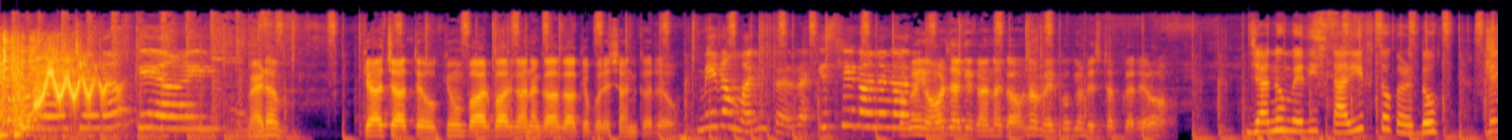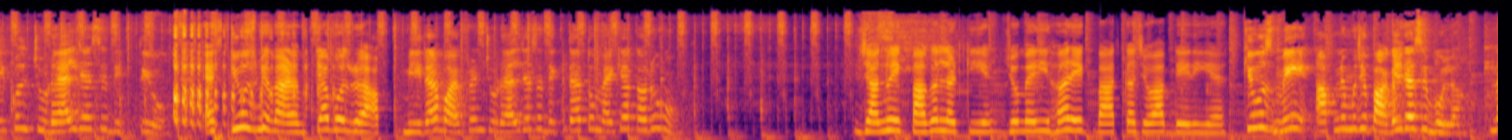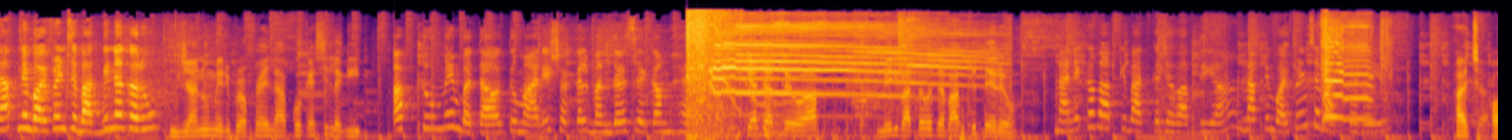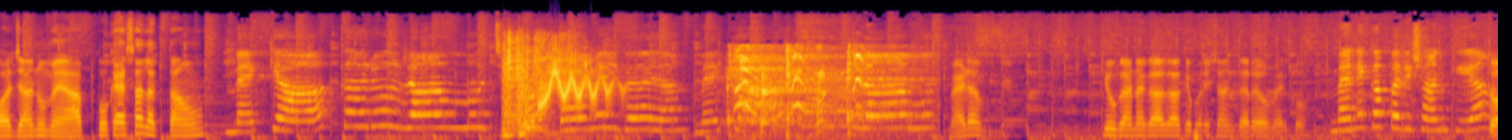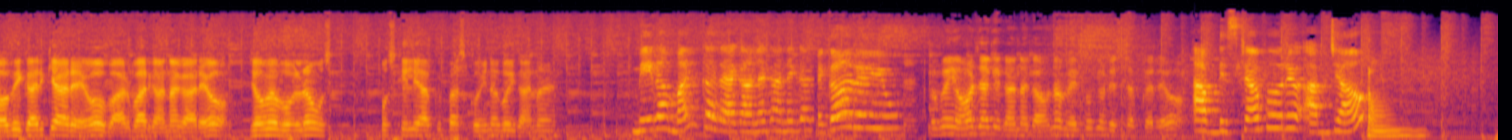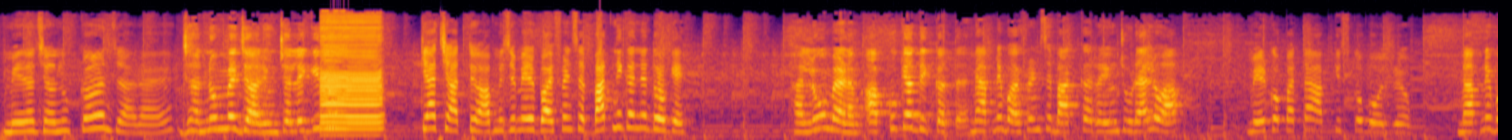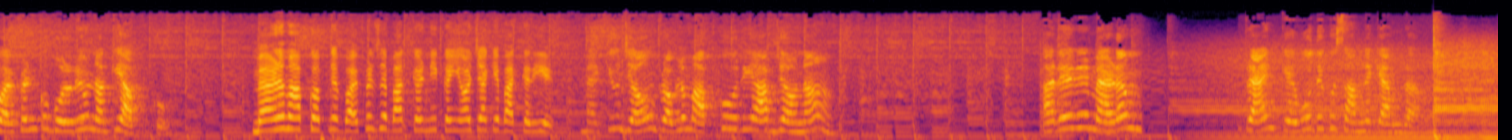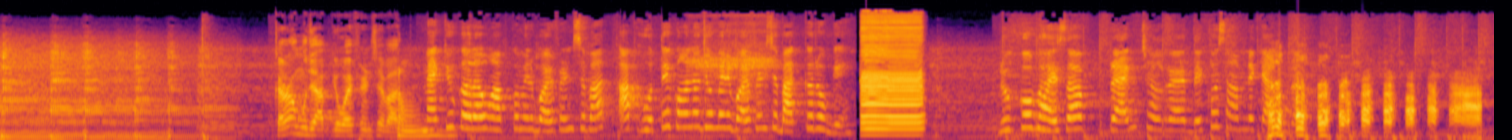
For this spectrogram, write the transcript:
के आई। मैडम क्या चाहते हो? क्यों बार बार गाना गा गा के परेशान कर रहे हो? मेरा मन कर रहा है इसलिए गाना गा तो कहीं और जाके गाना गाओ ना मेरे को क्यों डिस्टर्ब कर रहे हो? जानू मेरी तारीफ़ तो कर दो। बिल्कुल चुड़ैल जैसे दिखती हो। एक्सक्यूज मी मैडम क्या बोल रहे हो आप? मेरा बॉयफ्रेंड चुड़ैल जैसा दिखता है तो मैं क्या करूँ? जानू एक पागल लड़की है जो मेरी हर एक बात का जवाब दे रही है। क्यूज में आपने मुझे पागल कैसे बोला? मैं अपने बॉयफ्रेंड से बात भी ना करूँ। जानू मेरी प्रोफ़ाइल आपको कैसी लगी? अब तुम्हें बताओ तुम्हारी शक्ल बंदर से कम है। क्या चाहते हो आप? मेरी बातों का जवाब क्यों दे रहे हो? मैंने कब आपकी बात का जवाब दिया? मैं अपने बॉयफ्रेंड से बात कर रही हूँ। अच्छा और जानू मैं आपको कैसा लगता हूँ? मैं क्या करूँ राम मुझे गया। मैं क्या मैडम क्यों गाना गा गा के परेशान कर रहे हो मेरे को? मैंने कब परेशान किया? तो अभी कर क्या रहे हो? बार बार गाना गा रहे हो? जो मैं बोल रहा हूँ उस, उसके लिए आपके पास कोई ना कोई गाना है। मेरा मन कर रहा है गाना गाने का। मैं गा रही हूँ। तो कहीं और जाके गाना गाओ ना मेरे को क्यों डिस्टर्ब कर रहे हो? आप डिस्टर्ब हो रहे हो आप जाओ। मेरा जानू कहाँ जा रहा है? जहन्नुम में जा रही हूँ चलेगी तो? क्या चाहते हो? आप मुझे मेरे बॉयफ्रेंड से बात नहीं करने दोगे? हेलो मैडम आपको क्या दिक्कत है? मैं अपने बॉयफ्रेंड से बात कर रही हूँ चुड़ा लो आप। मेरे को पता है आप किसको बोल रहे हो। मैं अपने बॉयफ्रेंड को बोल रही हूँ ना कि आपको। मैडम आपको अपने बॉयफ्रेंड से बात करनी है कहीं और जाके बात करिए। मैं क्यों जाऊँ? प्रॉब्लम आपको हो रही है आप जाओ ना। अरे अरे मैडम प्रैंक है वो देखो सामने कैमरा कराओ मुझे आपके बॉयफ्रेंड से बात। मैं क्यों कर रहा हूँ आपको मेरे बॉयफ्रेंड से बात? आप होते कौन हो जो मेरे बॉयफ्रेंड से बात करोगे? रुको भाई साहब प्रैंक चल रहा है। देखो सामने कैमरा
